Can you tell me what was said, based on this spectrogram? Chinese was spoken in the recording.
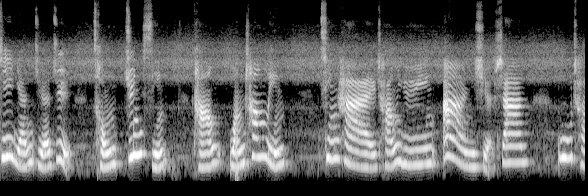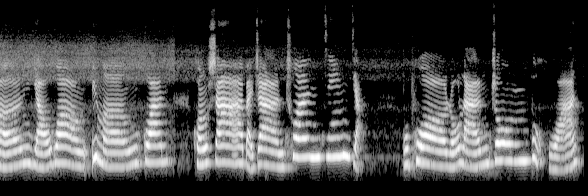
七言绝句从军行。唐王昌龄青海长云暗雪山孤城遥望玉门关黄沙百战穿金甲不破楼兰终不还。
